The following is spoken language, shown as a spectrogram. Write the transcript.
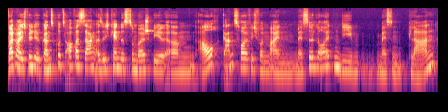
warte mal, ich will dir ganz kurz auch was sagen. Also ich kenne das zum Beispiel ähm, auch ganz häufig von meinen Messeleuten, die Messen planen.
